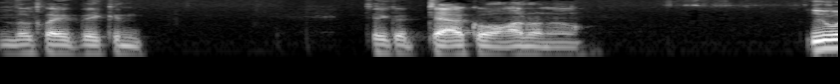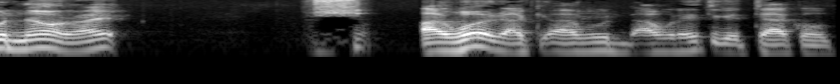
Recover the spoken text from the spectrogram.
look like they can take a tackle. I don't know. You would know, right? I would. I, I would. I would hate to get tackled.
